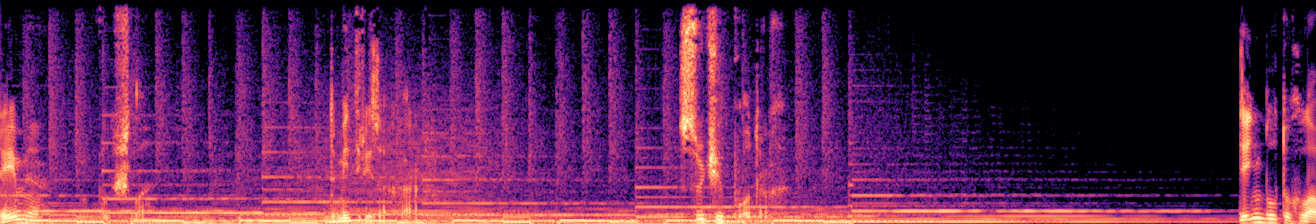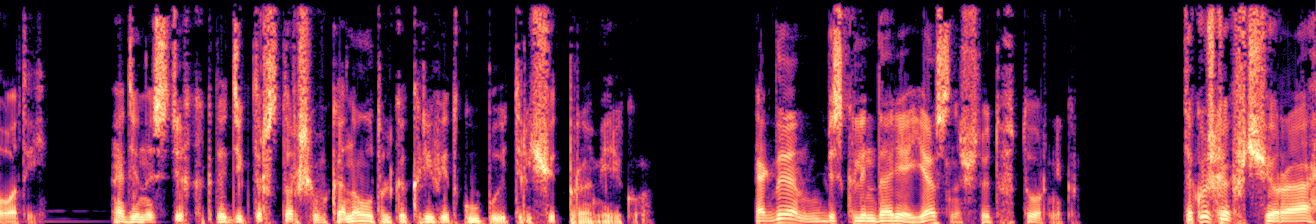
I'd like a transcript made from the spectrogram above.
Время вышло. Дмитрий Захаров. Сучий потрох. День был тухловатый. Один из тех, когда диктор старшего канала только кривит губы и трещит про Америку. Когда без календаря ясно, что это вторник. Такой же, как вчера,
